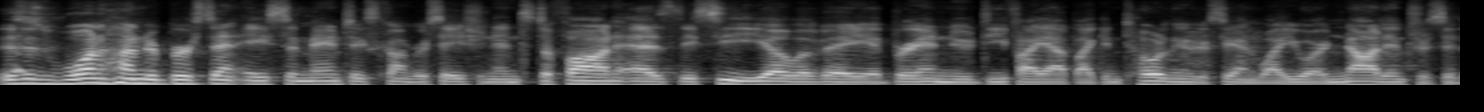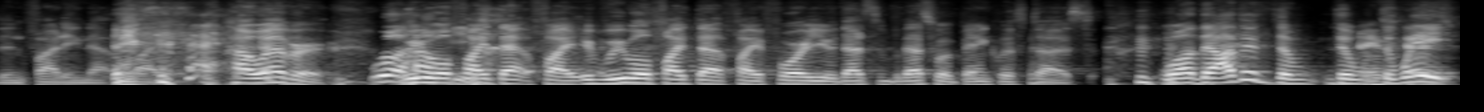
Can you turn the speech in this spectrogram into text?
This is 100% a semantics conversation. And Stefan, as the CEO of a, a, brand new DeFi app, I can totally understand why you are not interested in fighting that fight. However, we'll we will you. fight that fight. We will fight that fight for you. That's that's what Bankless does. well, the other the the, Thanks, the way guys.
